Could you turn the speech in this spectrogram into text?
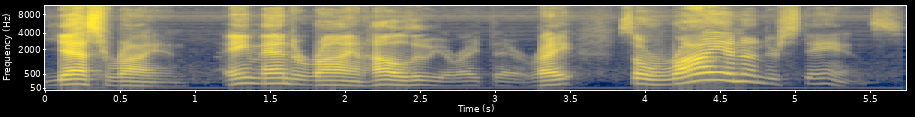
Yes, Ryan. Amen to Ryan. Hallelujah, right there, right? So Ryan understands.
